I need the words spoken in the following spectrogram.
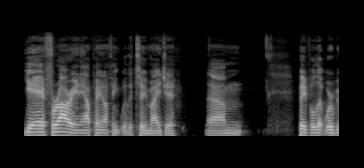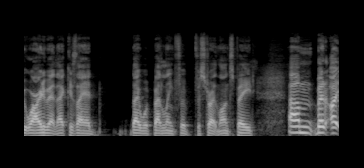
yeah, Ferrari and Alpine, I think, were the two major um, people that were a bit worried about that because they had they were battling for, for straight line speed. Um, but I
